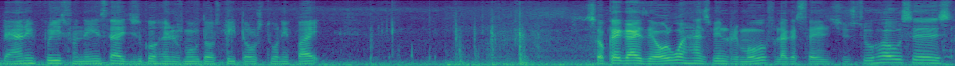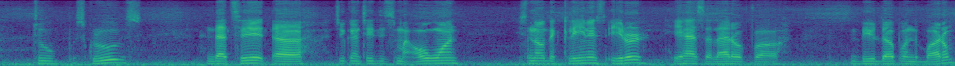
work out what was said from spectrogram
the antifreeze from the inside just go ahead and remove those T-Tools 25 so okay guys the old one has been removed. Like I said it's just two hoses two screws and that's it. Uh, as you can see this is my old one. It's not the cleanest either. It has a lot of uh, build up on the bottom.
